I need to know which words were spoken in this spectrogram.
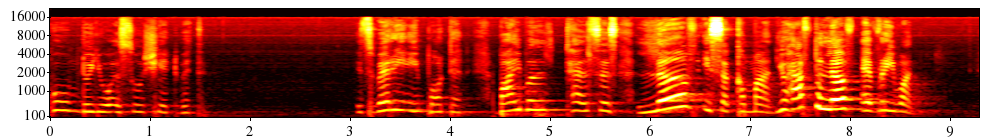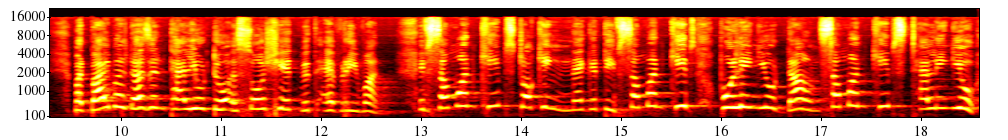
Whom do you associate with? It's very important. Bible tells us love is a command. You have to love everyone. But Bible doesn't tell you to associate with everyone. If someone keeps talking negative, someone keeps pulling you down, someone keeps telling you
